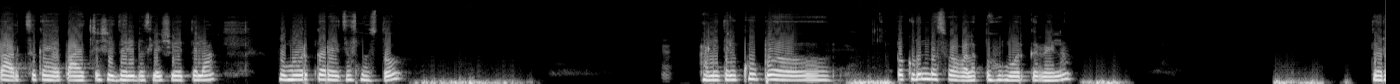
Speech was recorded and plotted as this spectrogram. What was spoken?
पार्थचं काय पार्थच्या शेजारी बसल्याशिवाय त्याला होमवर्क करायचाच नसतो. आणि त्याला खूप पकडून बसवावा लागतो होमवर्क करायला. तर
